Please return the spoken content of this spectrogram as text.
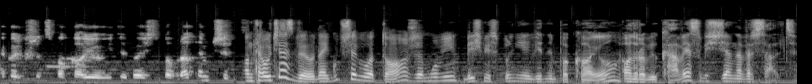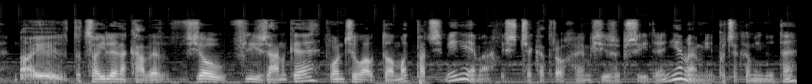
jakoś wszedł z pokoju i ty byłeś z powrotem, czy On cały czas był. Najgłupsze było to, że mówi, byliśmy wspólnie w jednym pokoju, on robił kawę, ja sobie siedziałem na wersalce. No i to co, ile na kawę? Wziął filiżankę, włączył automat, patrzy, mnie nie ma. Jeszcze czeka trochę, myśli, że przyjdę. Nie ma mnie, poczeka minutę.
